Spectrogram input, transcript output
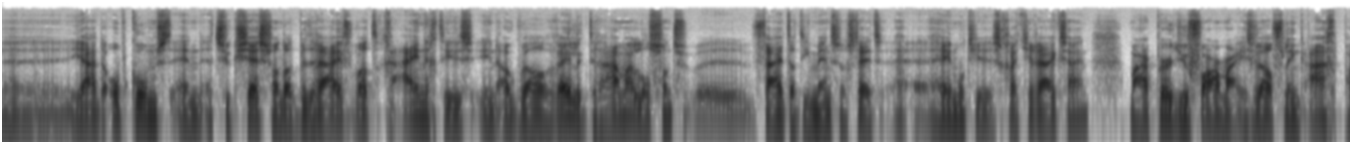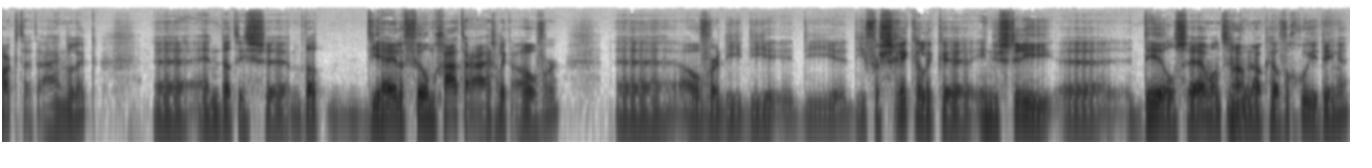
eh, ja, de opkomst en het succes van dat bedrijf, wat geëindigd is in ook wel redelijk drama, los van het eh, feit dat die mensen nog steeds eh, hemeltje, schatje rijk zijn. Maar Purdue Pharma is wel flink aangepakt uiteindelijk. En dat is, dat, die hele film gaat daar eigenlijk over. Over die, die, die, die verschrikkelijke industrie, deels, hè, want ze Ja. doen ook heel veel goede dingen.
